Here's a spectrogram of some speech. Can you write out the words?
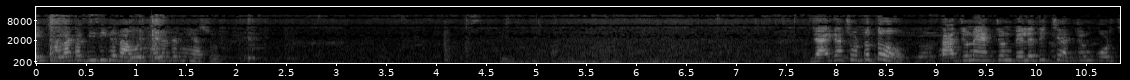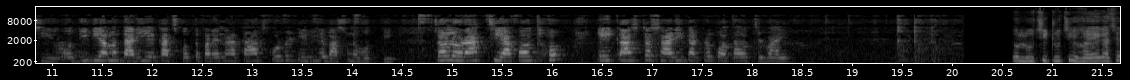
এই থালাটা দিদিকে দাও, ওই থালাটা নিয়ে আসো। জায়গা ছোট তো, তার জন্য একজন বেলে দিচ্ছি, একজন করছি। ও দিদি আমার দাঁড়িয়ে কাজ করতে পারে না কাজ করবে টেবিলে, বাসনে ভর্তি। চলো, রাখছি আপাতত। এই কাজটা সারি, তারপর কথা হচ্ছে ভাই তো লুচি টুচি হয়ে গেছে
